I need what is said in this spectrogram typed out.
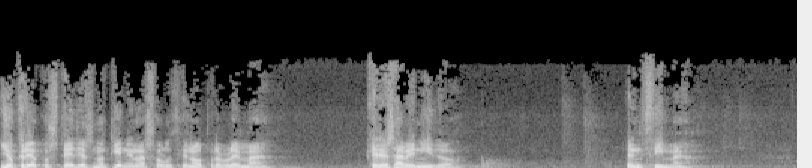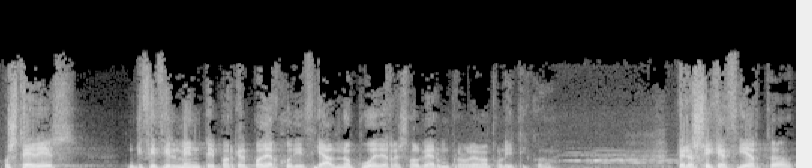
Yo creo que ustedes no tienen la solución al problema que les ha venido encima. Ustedes difícilmente, porque el Poder Judicial no puede resolver un problema político. Pero sí que es cierto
